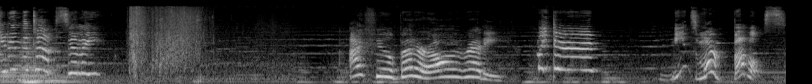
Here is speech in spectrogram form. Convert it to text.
Get in the tub, silly! I feel better already. My turn! Needs more bubbles.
